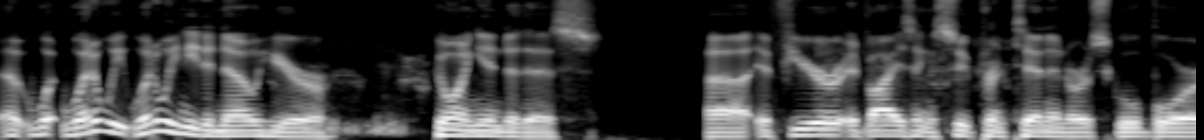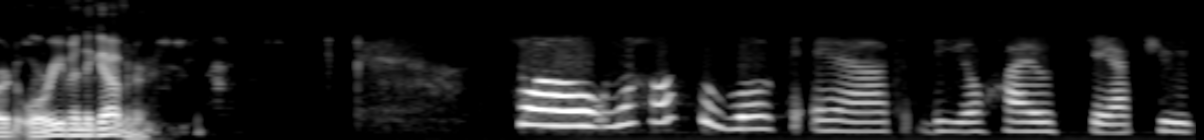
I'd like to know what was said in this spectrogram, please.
uh, what, what, do we what do we need to know here going into this? Uh, if you're advising a superintendent or a school board or even the governor. So we have to look at the Ohio Statute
